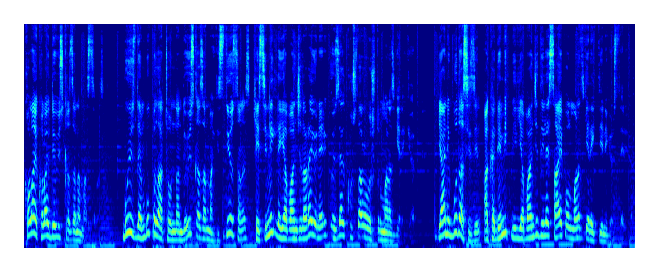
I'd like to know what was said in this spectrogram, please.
kolay kolay döviz kazanamazsınız. Bu yüzden bu platformdan döviz kazanmak istiyorsanız kesinlikle yabancılara yönelik özel kurslar oluşturmanız gerekiyor. Yani bu da sizin akademik bir yabancı dile sahip olmanız gerektiğini gösteriyor.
